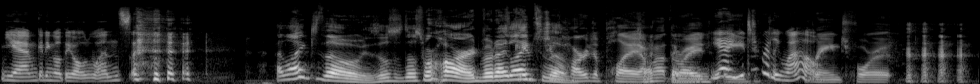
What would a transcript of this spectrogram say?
Yeah, I'm getting all the old ones. I liked those. Those those were hard, but I liked It's too them. hard to play. I'm not the right yeah, you did really well. range for it.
